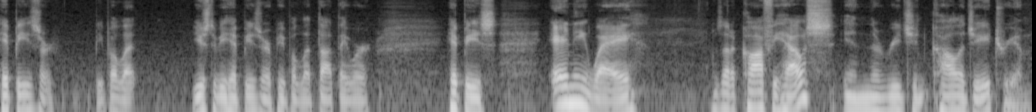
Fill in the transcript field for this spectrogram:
hippies or people that used to be hippies or people that thought they were hippies. Anyway, I was at a coffee house in the Regent College atrium.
